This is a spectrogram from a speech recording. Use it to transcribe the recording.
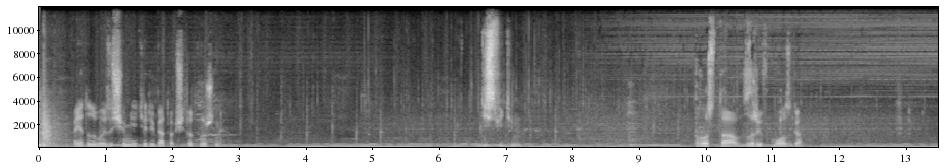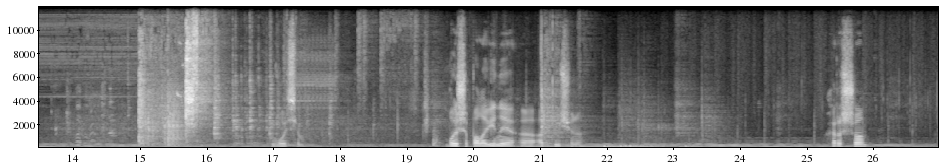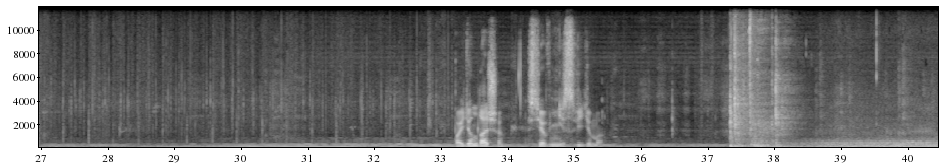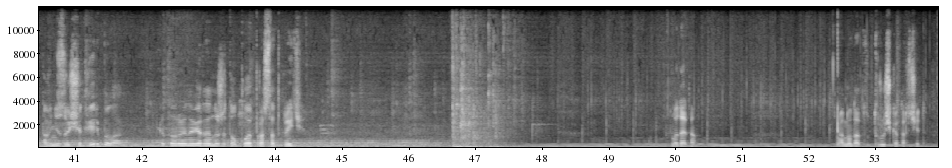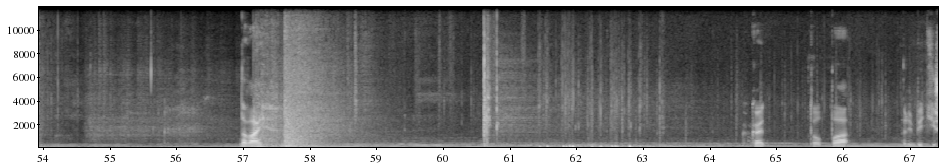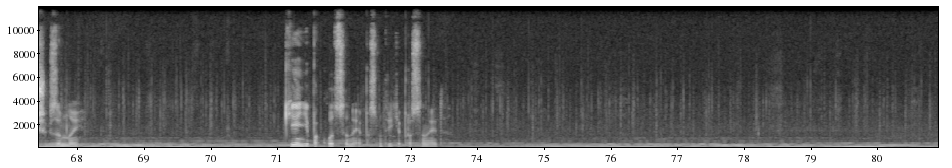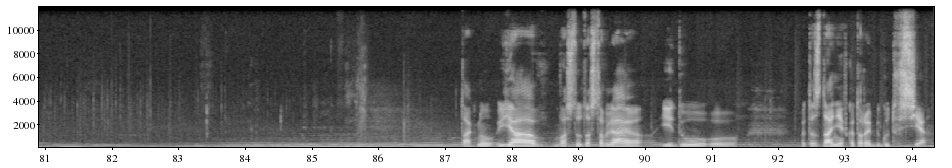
А я-то думаю, зачем мне эти ребята вообще тут нужны? Действительно. Просто взрыв мозга. Восемь. Больше половины э, отключено. Хорошо. Пойдем дальше. Все вниз, видимо. А внизу еще дверь была, которую, наверное, нужно толпой просто открыть. Вот это. А, ну да, тут ручка торчит. Давай. Какая толпа ребятишек за мной. Какие они покоцанные, посмотрите просто на это. Так, ну я вас тут оставляю иду в это здание, в которое бегут все.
